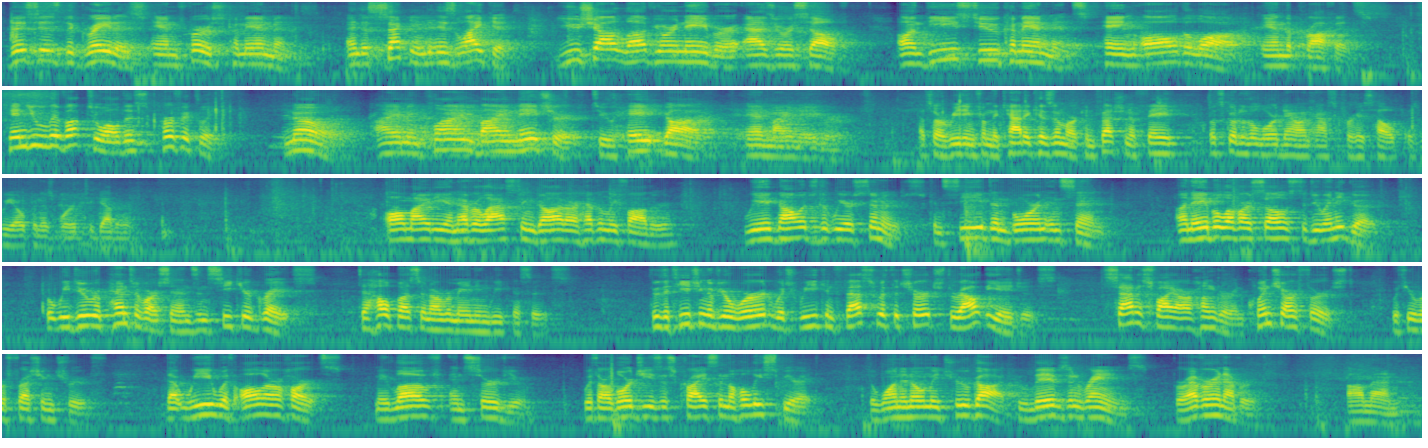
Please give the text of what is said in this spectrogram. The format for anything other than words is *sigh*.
This is the greatest and first commandment. And the second is like it You shall love your neighbor as yourself. On these two commandments hang all the law and the prophets. Can you live up to all this perfectly? No. I am inclined by nature to hate God and my neighbor. That's our reading from the Catechism, our confession of faith. Let's go to the Lord now and ask for his help as we open his word together. Almighty and everlasting God, our heavenly Father, we acknowledge that we are sinners, conceived and born in sin, unable of ourselves to do any good. But we do repent of our sins and seek your grace to help us in our remaining weaknesses. Through the teaching of your word, which we confess with the church throughout the ages, satisfy our hunger and quench our thirst with your refreshing truth, that we, with all our hearts, may love and serve you, with our Lord Jesus Christ and the Holy Spirit, the one and only true God who lives and reigns forever and ever. Amen.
